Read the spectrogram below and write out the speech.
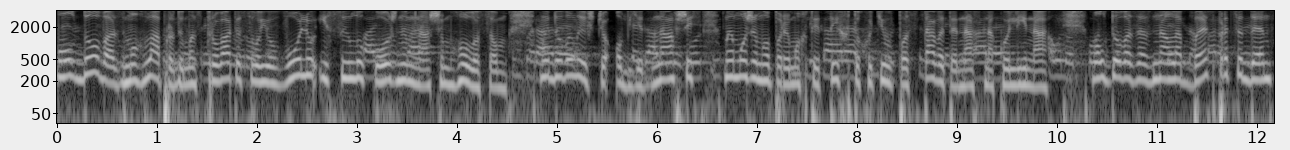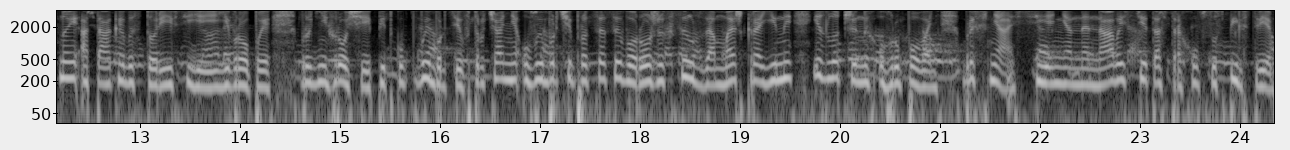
Молдова змогла продемонструвати свою волю і силу кожним нашим голосом. Ми довели, що об'єднавшись, ми можемо перемогти тих, хто хотів поставити нас на коліна. Молдова зазнала безпрецедентної атаки в історії всієї Європи. Брудні гроші, підкуп виборців, втручання у виборчі процеси ворожих сил за меж країни і злочинних угруповань, брехня, сіяння ненависті та страху в суспільстві.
